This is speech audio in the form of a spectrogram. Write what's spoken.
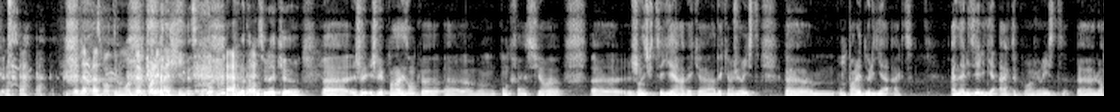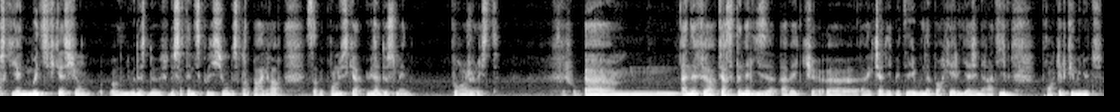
il y a de la place pour tout le monde, même pour les machines. on a tellement de sujets que je, vais, je, vais, prendre un exemple concret sur. J'en discutais hier avec, avec un juriste. on parlait de l'IA Act analyser l'IA Act pour un juriste, euh, lorsqu'il y a une modification au niveau de, certaines dispositions, de certains paragraphes, ça peut prendre jusqu'à une à deux semaines pour un juriste. C'est. Euh, faire, faire cette analyse avec, euh, avec ChatGPT ou n'importe quelle IA générative prend quelques minutes.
